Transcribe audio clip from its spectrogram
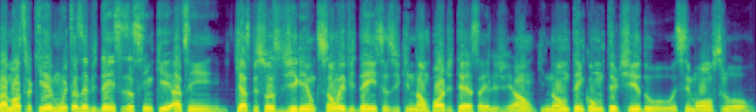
lá mostra que muitas evidências, assim, que, assim, que as pessoas digam que são evidências de que não pode ter essa religião, que não tem como ter tido esse monstro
